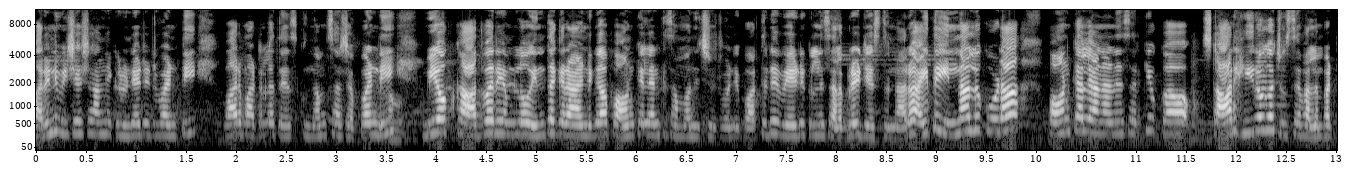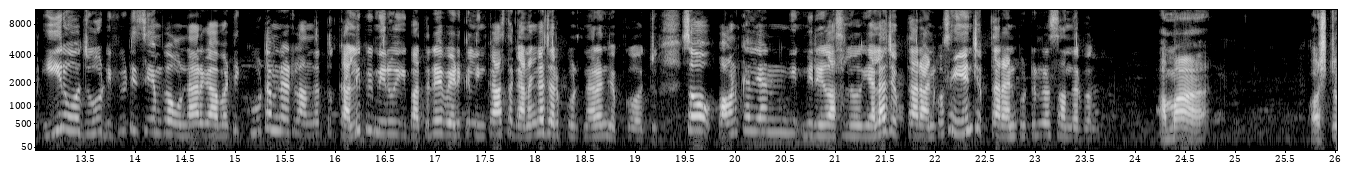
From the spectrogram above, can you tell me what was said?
మరిన్ని విశేషాలను ఇక్కడ ఉండేటటువంటి వారి మాటల్లో తెలుసుకుందాం. సార్ చెప్పండి. మీ యొక్క ఆధ్వర్యంలో ఇంత గ్రాండ్గా పవన్ కళ్యాణ్కి సంబంధించినటువంటి బర్త్డే వేడుకల్ని సెలబ్రేట్ చేస్తున్నారు. అయితే ఇన్నాళ్ళు కూడా పవన్ కళ్యాణ్ అనేసరికి ఒక స్టార్ హీరోగా చూసేవాళ్ళం. బట్ ఈ రోజు డిప్యూటీ సీఎం గా ఉన్నారు కాబట్టి కూటమి నేతలు అందరితో కలిపి మీరు ఈ బర్త్డే వేడుకలు ఇంకాస్త ఘనంగా జరుపుకుంటున్నారని చెప్పుకోవచ్చు. సో పవన్ కళ్యాణ్ మీరు అసలు ఎలా చెప్తారు? ఆయన కోసం ఏం చెప్తారు ఆయన పుట్టినరోజు సందర్భంగా? అమ్మా ఫస్ట్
